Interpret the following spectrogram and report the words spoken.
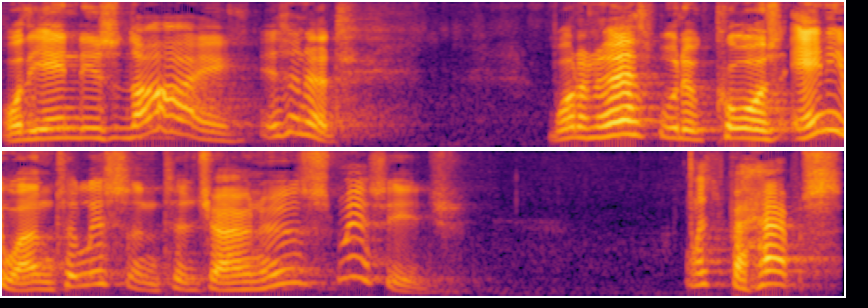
or the end is nigh, isn't it? What on earth would have caused anyone to listen to Jonah's message? It's perhaps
